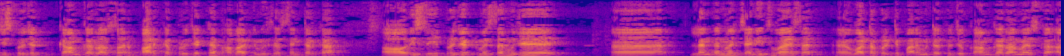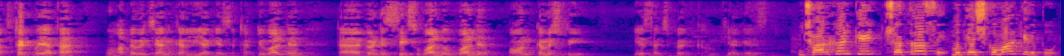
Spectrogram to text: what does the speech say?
जिस प्रोजेक्ट काम कर रहा हूँ सर बार्क का प्रोजेक्ट है भाभा रिसर्च सेंटर का। और इसी प्रोजेक्ट में सर मुझे लंदन में चयनित हुआ है, सर। वाटर क्वालिटी पैरामीटर पे जो काम कर रहा, मैं उसका अब्स्ट्रैक्ट भेजा था, वहाँ पे भी चयन कर लिया गया, sir. Thirty world twenty six world world on chemistry ये सर, इस पर काम किया गया, सर। झारखंड के छतरा से मुकेश कुमार की रिपोर्ट।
